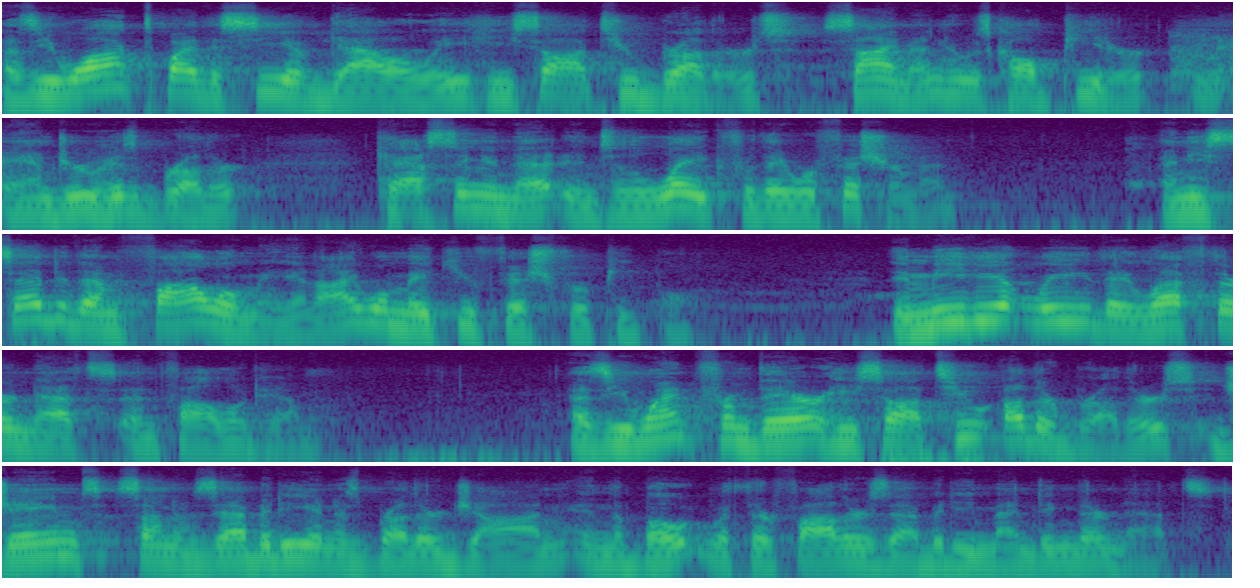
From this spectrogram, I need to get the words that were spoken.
As he walked by the Sea of Galilee, he saw two brothers, Simon, who was called Peter, and Andrew, his brother, casting a net into the lake, for they were fishermen. And he said to them, Follow me, and I will make you fish for people. Immediately they left their nets and followed him. As he went from there, he saw two other brothers, James, son of Zebedee, and his brother John, in the boat with their father Zebedee, mending their nets,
